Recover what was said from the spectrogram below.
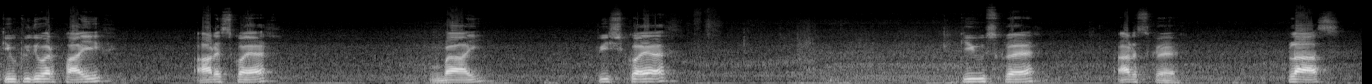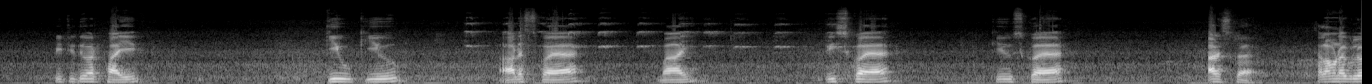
q to the power five r square by p square q square r square plus p to the power five q q r square by p square q square r square. তাহলে আমরা এগুলো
